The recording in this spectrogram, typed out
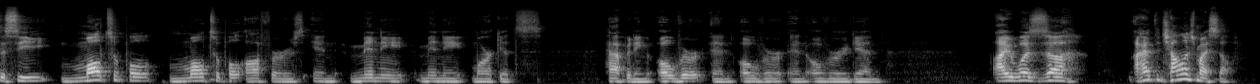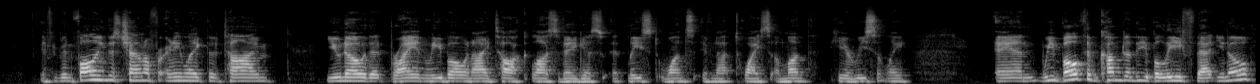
to see multiple, multiple offers in many, many markets happening over and over and over again. I was, uh, I had to challenge myself. If you've been following this channel for any length of time, you know that Brian Lebo and I talk Las Vegas at least once, if not twice a month here recently. And we both have come to the belief that, you know,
